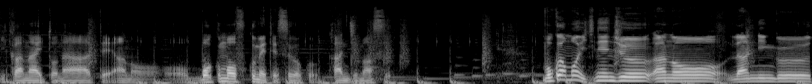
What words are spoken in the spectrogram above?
いかないとなーって、あの僕も含めてすごく感じます。僕はもう一年中、あのー、ランニング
